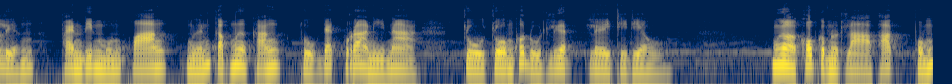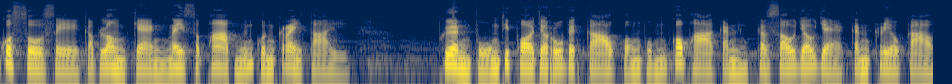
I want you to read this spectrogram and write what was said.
เหลืองแผ่นดินหมุนคว้างเหมือนกับเมื่อครั้งถูกแดกคูรานีนา จู่โจมเขาดูดเลือดเลยทีเดียว เมื่อครบกำหนดลาพัก ผมก็โซเซกับล่องแกงในสภาพเหมือนคนใกล้ตาย เพื่อนฝูงที่พอจะรู้แบกกาวของผมก็พากันกระเซาเย้าแย่กันเกลียวกาว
